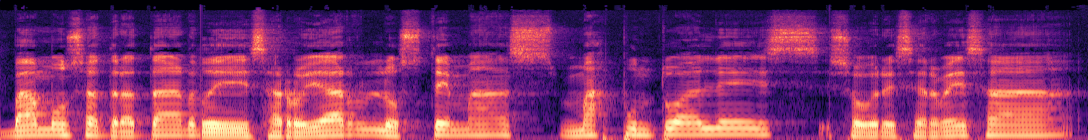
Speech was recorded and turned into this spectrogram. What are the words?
vamos a tratar de desarrollar los temas más puntuales sobre cerveza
